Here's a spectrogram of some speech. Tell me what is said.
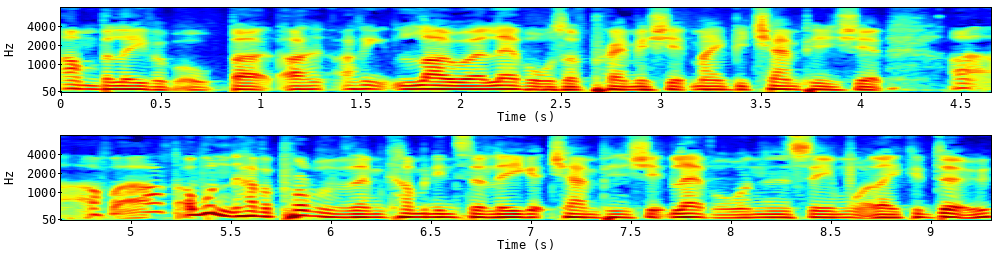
unbelievable. But I, I think lower levels of Premiership, maybe Championship, I, I, I wouldn't have a problem with them coming into the league at Championship level and then seeing what they could do.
